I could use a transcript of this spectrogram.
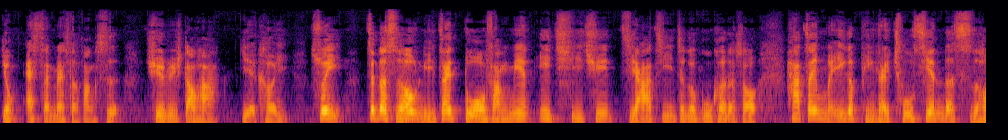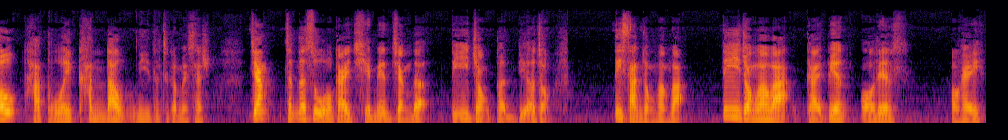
用 SMS 的方式去 reach 到他也可以。所以。这个时候，你在多方面一起去夹击这个顾客的时候，他在每一个平台出现的时候，他都会看到你的这个 message。这样，这个是我该前面讲的第一种跟第二种，第三种方法。第一种方法改变 audience，OK。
